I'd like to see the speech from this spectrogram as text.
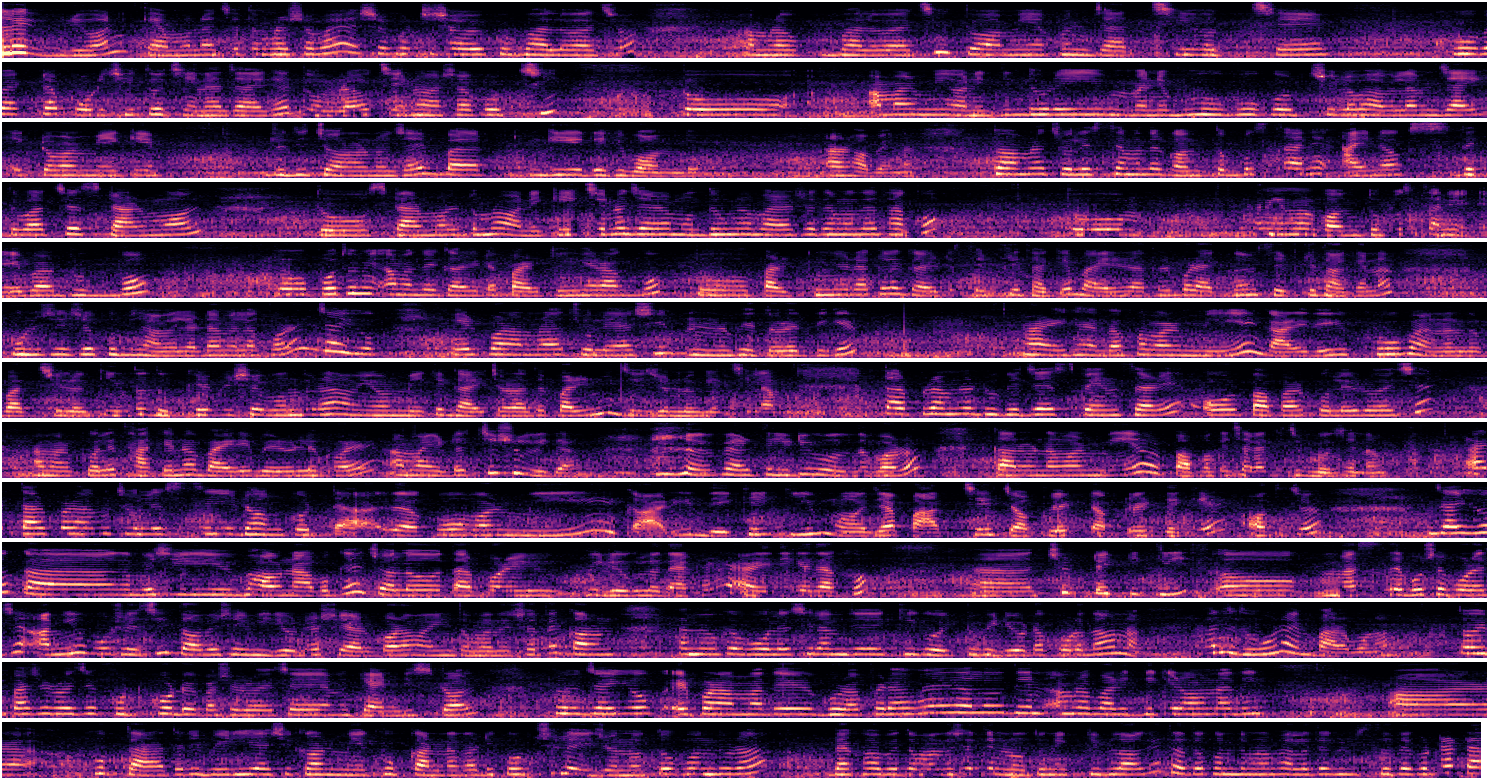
Hello everyone কেমন আছো তোমরা সবাই? আশা করছি সবাই খুব ভালো আছো। আমরাও খুব ভালো আছি। তো আমি এখন যাচ্ছি হচ্ছে খুব একটা পরিচিত চেনা জায়গায়। তোমরাও চেনো, আশা করছি। তো আমার মেয়ে অনেক দিন ধরেই মানে ভু ভু করছিল। ভাবলাম যাই, একটু আমার মেয়েকে যদি চড়ানো যায় বাট গিয়ে দেখি বন্ধ। আর হবে না। তো আমরা চলে এসেছি আমাদের গন্তব্যস্থানে, আইনক্স দেখতে পাচ্ছ স্টার মল তো স্টার মল তোমরা অনেকেই চেনো, যারা মধ্যমগ্রাম বারাসাতের মধ্যে থাকো। তো আমার গন্তব্যস্থানে এবার ঢুকবো। তো প্রথমে আমাদের গাড়িটা পার্কিংয়ে রাখব। তো পার্কিংয়ে রাখলে গাড়িটা সেফটি থাকে, বাইরে রাখার পর একদম সেফটি থাকে না। পুলিশ এসে খুব ঝামেলা টামেলা করে। যাই হোক, এরপর আমরা চলে আসি ভেতরের দিকে। আর এখানে দেখো আমার মেয়ে, গাড়ি দেখে খুব আনন্দ পাচ্ছিল। কিন্তু দুঃখের বিষয়, বন্ধুরা, আমি ওর মেয়েকে গাড়ি চড়াতে পারিনি যে জন্য গেছিলাম। তারপর আমরা ঢুকে যাই স্পেন্সারে ওর পাপার কোলে রয়েছে। আমার কোলে থাকে না, বাইরে বেরোলে পরে আমার এটা হচ্ছে সুবিধা। ফ্যাসিলিটি বলতে পারো, কারণ আমার মেয়ে ওর পাপাকে ছাড়া কিছু বোঝে না। আর তারপর আমি চলে এসেছি ঢং করতে আর দেখো আমার মেয়ে গাড়ি দেখে কি মজা পাচ্ছে চকলেট টকলেট দেখে। অথচ যাই হোক বেশি ভাও না বকে, চলো তারপরে ভিডিওগুলো দেখাই। আর এদিকে দেখো ছোট্ট একটি ক্লিপ ও মাস্তে বসে পড়েছে। আমিও বসেছি, তবে সেই ভিডিওটা শেয়ার করা হয়নি তোমাদের সাথে, কারণ আমি ওকে বলেছিলাম যে, কি গো, একটু ভিডিওটা করে দাও না? আমি ধুর, আমি পারব না। তো ওই পাশে রয়েছে ফুড কোর্ট ওই পাশে রয়েছে ক্যান্ডি স্টল তো যাই হোক, এরপর আমাদের ঘোরাফেরা হয়ে গেল দেন আমরা বাড়ির দিকে রওনা দিই। আর খুব তাড়াতাড়ি বেরিয়ে আসি, কারণ মেয়ে খুব কান্নাকাটি করছিল এই জন্য তো বন্ধুরা, দেখা হবে তোমাদের সাথে নতুন একটি ব্লগে ততক্ষণ তোমরা ভালো থেকে, সুস্থ থেকো, টাটা।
